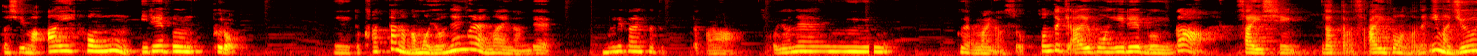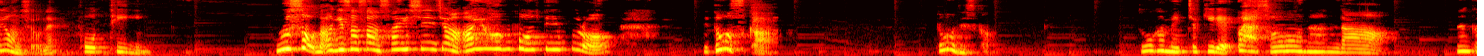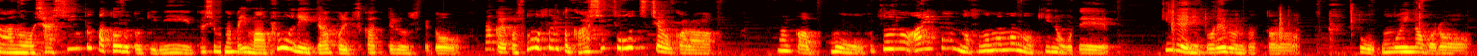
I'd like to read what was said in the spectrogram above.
私今 iPhone 11 Pro。えっ、と、買ったのがもう4年ぐらい前なんで、アメリカに来たから、4年ぐらい前なんですよ。その時 iPhone 11が最新だったんです。iPhone のね。今14ですよね。14。嘘なぎささん最新じゃん !iPhone 14 Pro? どうすか？どうですか？動画めっちゃ綺麗。わあ、そうなんだ。なんかあの、写真とか撮るときに、私もなんか今、フーディーってアプリ使ってるんですけど、なんかやっぱそうすると画質落ちちゃうから、なんかもう普通の iPhone のそのままの機能で、綺麗に撮れるんだったら、と思いながら、わ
